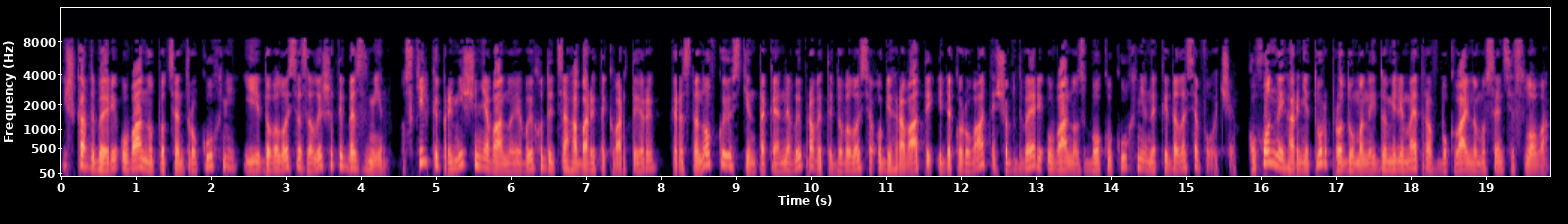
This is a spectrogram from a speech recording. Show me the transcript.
Ішка двері у ванну по центру кухні її довелося залишити без змін, оскільки приміщення ванної виходить за габарити квартири, перестановкою стін таке не виправити довелося обігравати і декорувати, щоб двері у ванну з боку кухні не кидалися в очі. Кухонний гарнітур продуманий до міліметра в буквальному сенсі слова.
